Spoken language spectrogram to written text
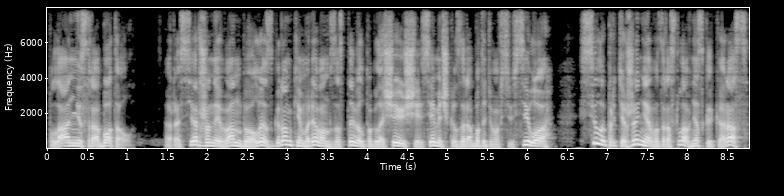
План не сработал. Рассерженный Ван Буэлэ с громким ревом заставил поглощающее семечко заработать во всю силу, сила притяжения возросла в несколько раз,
